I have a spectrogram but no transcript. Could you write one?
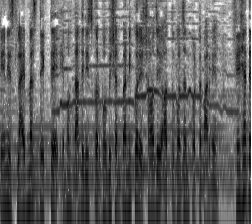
টেনিস লাইভ ম্যাচ দেখতে এবং তাদের ভবিষ্যৎবাণী করে সহজেই অর্থ উপার্জন করতে পারবেন। সেই সাথে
